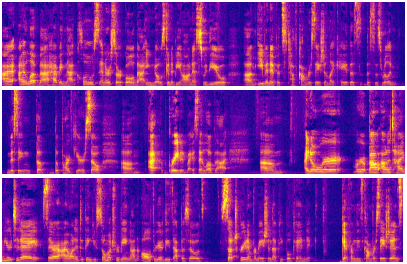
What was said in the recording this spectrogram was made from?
I, I love that having that close inner circle that you know is going to be honest with you, um, even if it's a tough conversation. Like, hey, this this is really missing the the park here. So, um, I, great advice. I love that. Um, I know we're we're about out of time here today, Sarah. I wanted to thank you so much for being on all three of these episodes. Such great information that people can get from these conversations.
